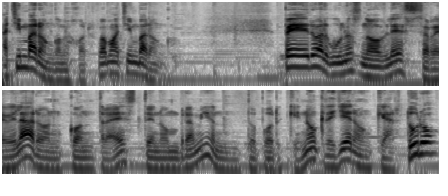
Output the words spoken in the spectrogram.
A Chimbarongo mejor. Vamos a Chimbarongo. Pero algunos nobles se rebelaron contra este nombramiento porque no creyeron que Arturo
